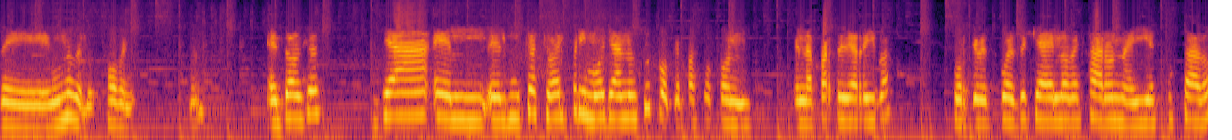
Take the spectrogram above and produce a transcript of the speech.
de uno de los jóvenes. Entonces, ya el, el muchacho, el primo, ya no supo qué pasó con en la parte de arriba, porque después de que a él lo dejaron ahí esposado,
